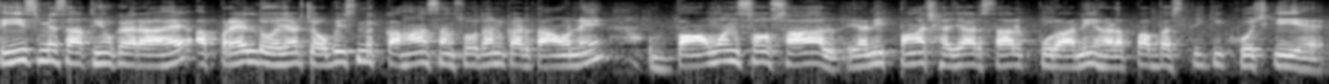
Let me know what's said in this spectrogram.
तीस में साथियों कह रहा है, अप्रैल 2024 में कहाँ संशोधनकर्ताओं ने बावन सौ साल, यानी पाँच हज़ार साल पुरानी हड़प्पा बस्ती की खोज की है।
